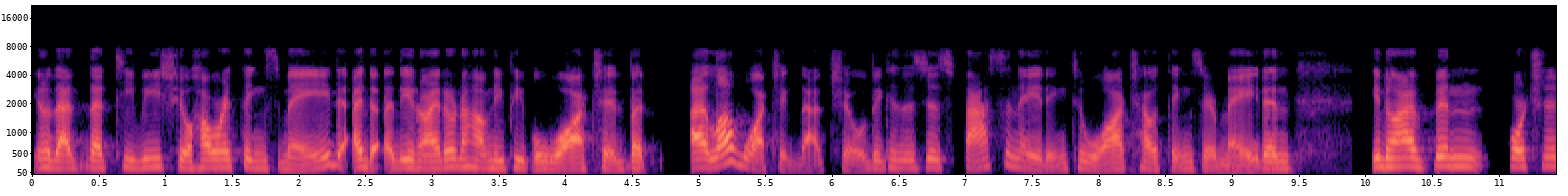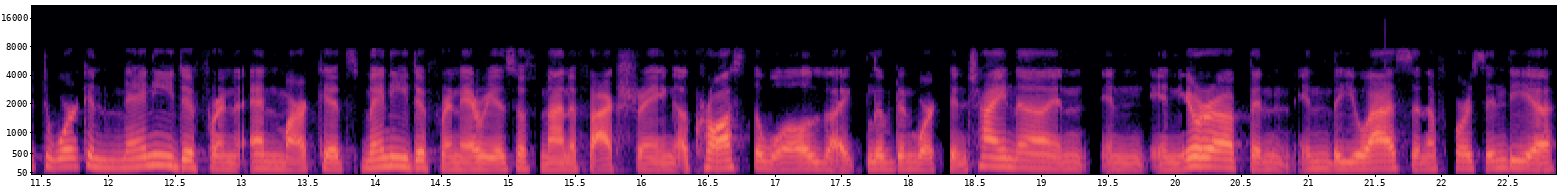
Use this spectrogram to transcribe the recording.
you know that that tv show how are things made? I you know i don't know how many people watch it but i love watching that show because it's just fascinating to watch how things are made. And you know i've been fortunate to work in many different end markets many different areas of manufacturing across the world like lived and worked in china and in in europe and in the us and of course india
